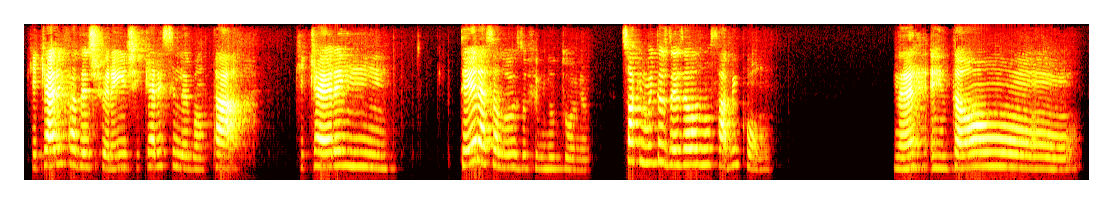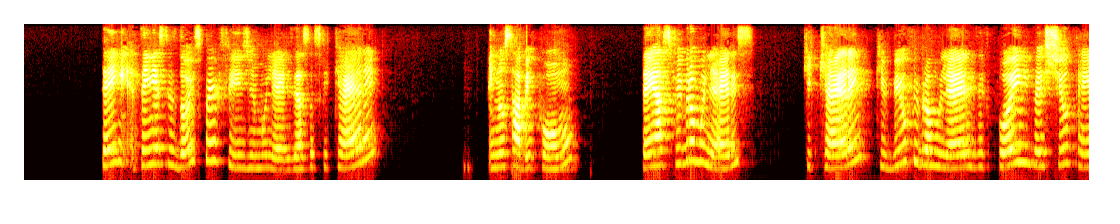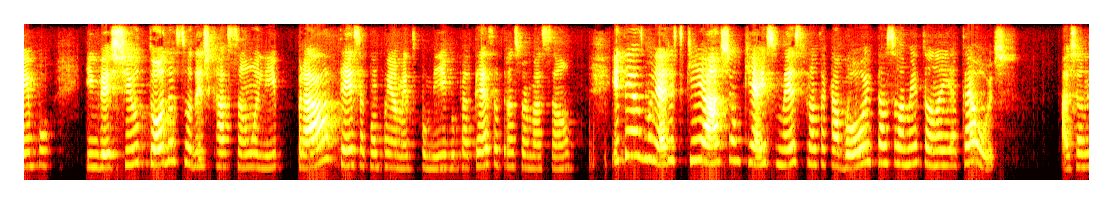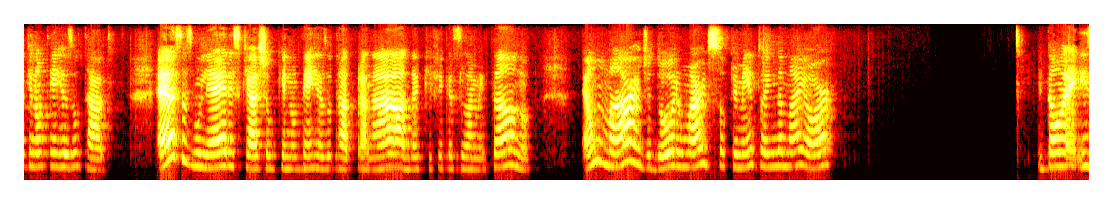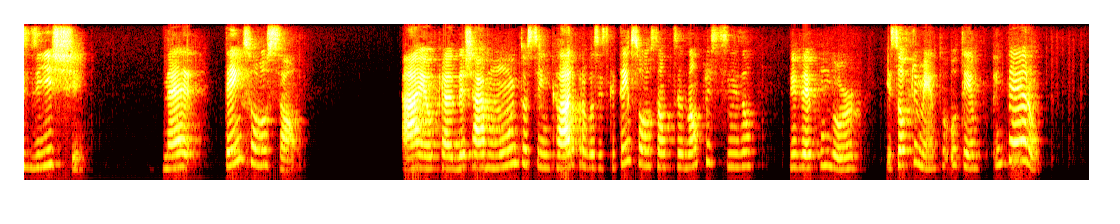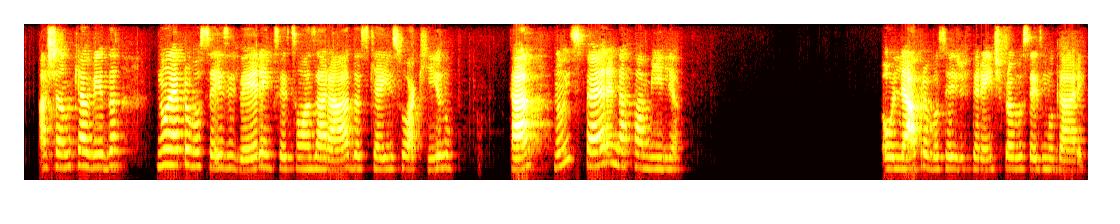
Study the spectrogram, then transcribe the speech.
Que querem fazer diferente, que querem se levantar, que querem ter essa luz do fim do túnel. Só que muitas vezes elas não sabem como né? Então, tem, tem esses dois perfis de mulheres, essas que querem e não sabem como. Tem as fibromulheres que querem, que viu fibromulheres e foi investir o tempo, investiu toda a sua dedicação ali para ter esse acompanhamento comigo, para ter essa transformação. E tem as mulheres que acham que é isso mesmo, pronto, acabou e estão se lamentando aí até hoje achando que não tem resultado. Essas mulheres que acham que não tem resultado para nada, que fica se lamentando, é um mar de dor, um mar de sofrimento ainda maior. Então é, existe, né? Tem solução. Ah, eu quero deixar muito assim claro para vocês que tem solução, que vocês não precisam viver com dor e sofrimento o tempo inteiro, achando que a vida não é para vocês viverem que vocês são azaradas, que é isso ou aquilo, tá? Não esperem da família olhar para vocês diferente para vocês mudarem,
